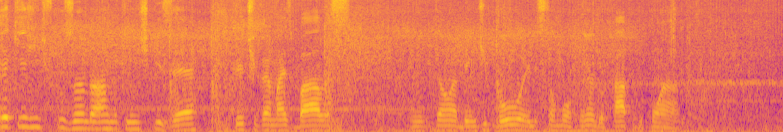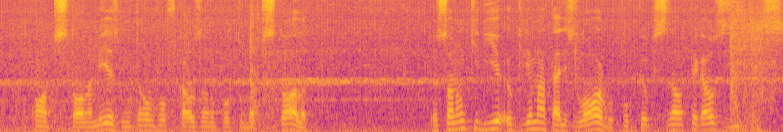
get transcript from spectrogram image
E aqui a gente fica usando a arma que a gente quiser, que tiver mais balas. Então é bem de boa, eles estão morrendo rápido com a com a pistola mesmo, então eu vou ficar usando um pouquinho da pistola eu só não queria, eu queria matar eles logo porque eu precisava pegar os itens.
